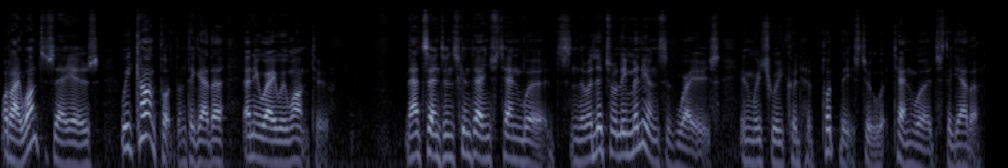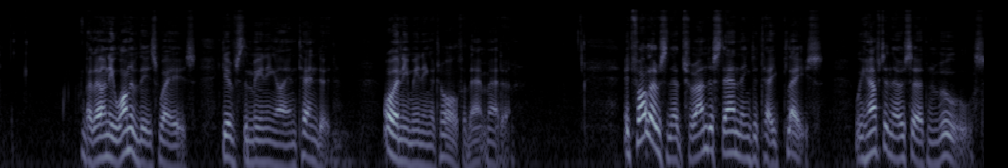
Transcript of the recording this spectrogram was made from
What I want to say is, we can't put them together any way we want to. That sentence contains 10 words, and there are literally millions of ways in which we could have put these two 10 words together. But only one of these ways gives the meaning I intended, or any meaning at all for that matter. It follows that for understanding to take place, we have to know certain rules,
